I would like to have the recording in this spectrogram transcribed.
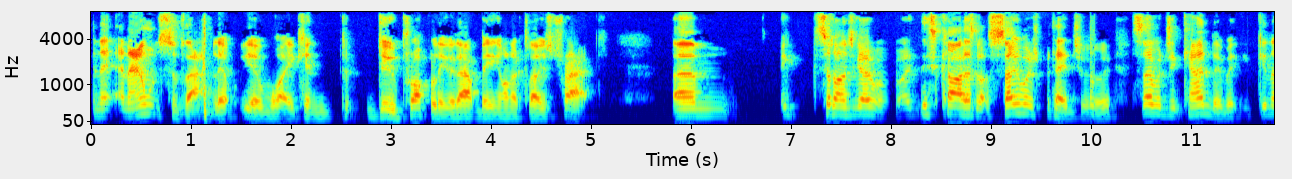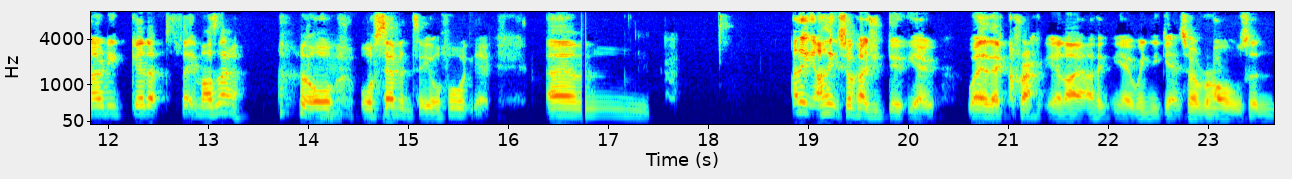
an, an ounce of that, you know, what it can p- do properly without being on a closed track. Um, it, sometimes you go, "Right, this car has got so much potential, so much it can do, but you can only get up to 30 miles an hour, or or 70 or 40. Um, I think I think sometimes you do, you know, where they're crap, you know, like I think you know when you get into a rolls and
